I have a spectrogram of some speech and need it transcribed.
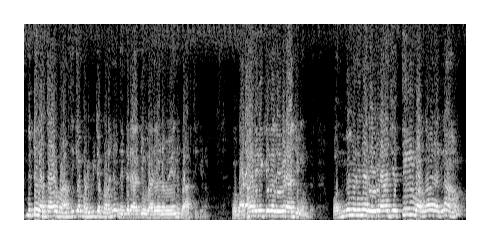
എന്നിട്ട് കർത്താവ് പ്രാർത്ഥിക്കാൻ പഠിപ്പിച്ച പറഞ്ഞു നിന്റെ രാജ്യം വരയണമേ എന്ന് പ്രാർത്ഥിക്കണം. അപ്പൊ വരാനിരിക്കുന്ന ദൈവരാജ്യമുണ്ട്. വന്നു കഴിഞ്ഞ ദൈവരാജ്യത്തിൽ വന്നവരെല്ലാം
